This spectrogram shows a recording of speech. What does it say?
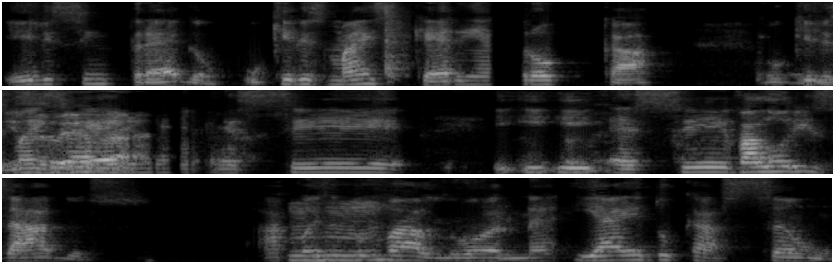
eles se entregam. O que eles mais querem é trocar. O que eles mais é querem é ser, e, e, é ser valorizados a coisa uhum. do valor, né? E a educação,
